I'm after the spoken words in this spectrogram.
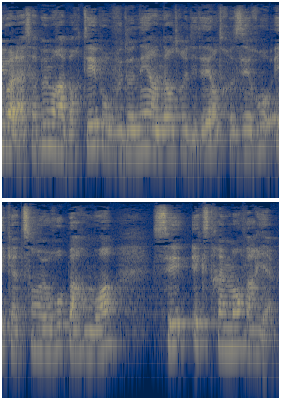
voilà, ça peut me rapporter, pour vous donner un ordre d'idée, entre 0 et 400 euros par mois. C'est extrêmement variable.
